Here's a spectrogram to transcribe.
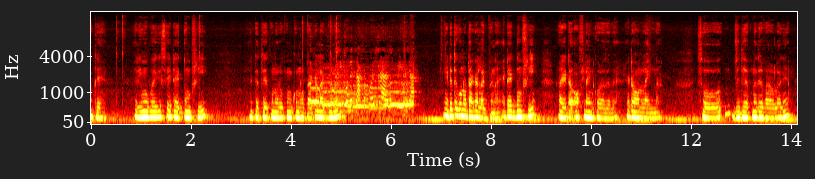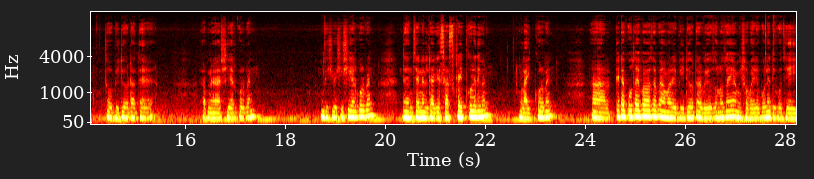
ওকে রিমুভ হয়ে গেছে এটা একদম ফ্রি এটাতে কোনো রকম কোনো টাকা লাগবে না। এটাতে কোনো টাকা লাগবে না, এটা একদম ফ্রি আর এটা অফলাইন করা যাবে, এটা অনলাইন না। সো যদি আপনাদের ভালো লাগে, তো ভিডিওটাতে আপনারা শেয়ার করবেন, বেশি বেশি শেয়ার করবেন দেন চ্যানেলটাকে সাবস্ক্রাইব করে দেবেন লাইক করবেন। আর এটা কোথায় পাওয়া যাবে? আমার এই ভিডিওটার ভিউজ অনুযায়ী আমি সবাইকে বলে দেবো যে এই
